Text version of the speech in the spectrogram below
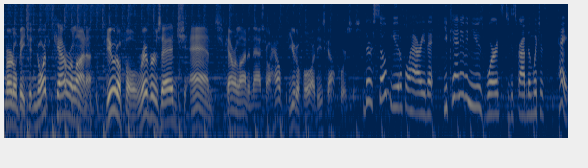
Myrtle Beach in North Carolina. Beautiful River's Edge and Carolina National. How beautiful are these golf courses? They're so beautiful, Harry, that you can't even use words to describe them, which is, hey,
